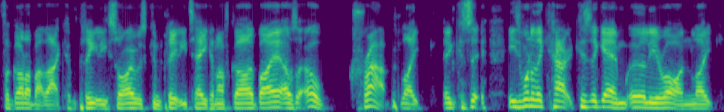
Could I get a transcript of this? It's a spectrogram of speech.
forgot about that completely. So I was completely taken off guard by it. I was like, oh crap! Like, because he's one of the characters. Because again, earlier on, like,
